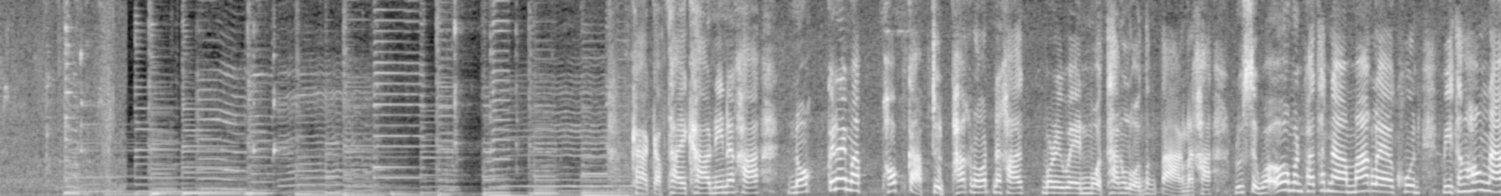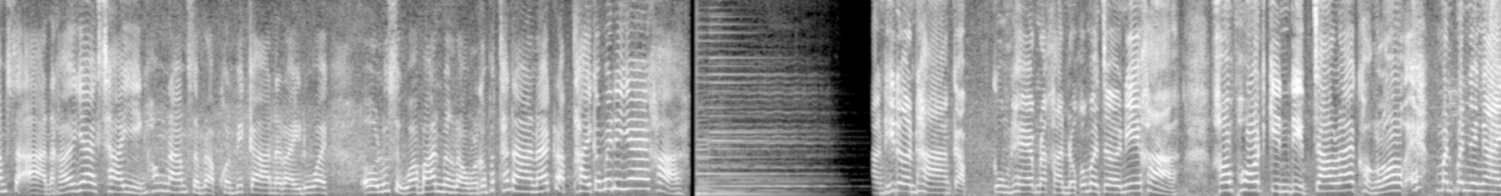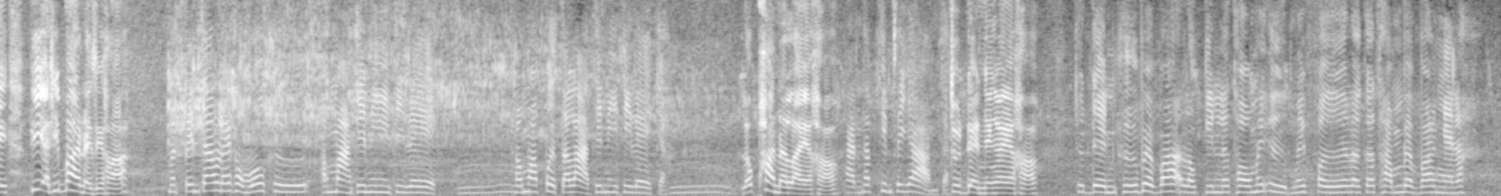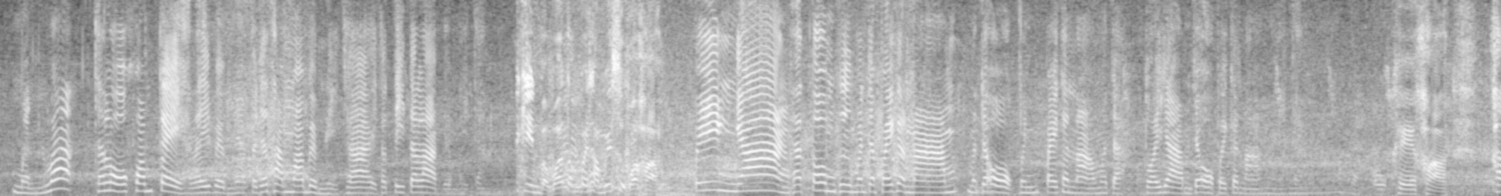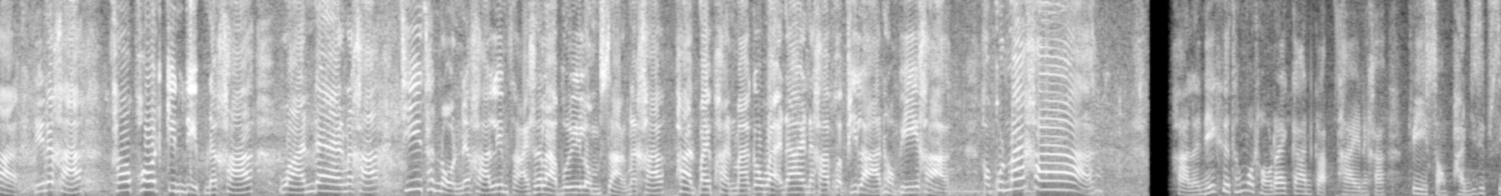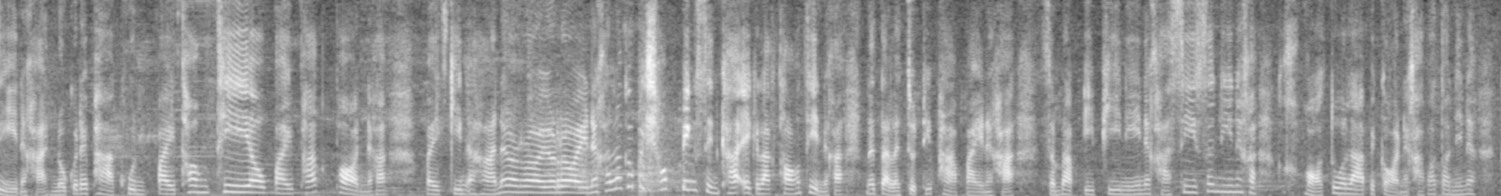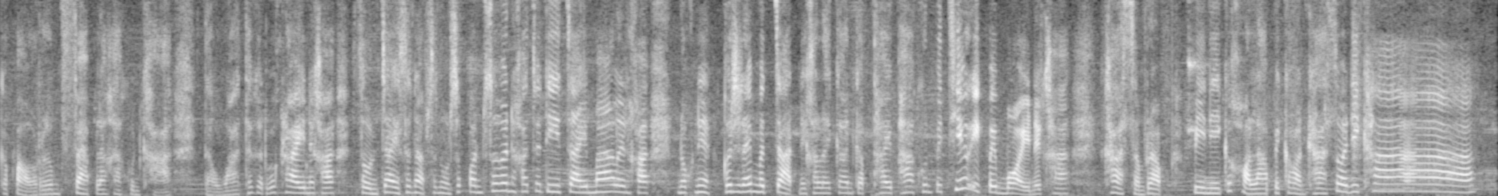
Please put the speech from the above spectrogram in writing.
ค่ะกับไทยคราวนี้นะคะ นกก็ได้มาพบกับจุดพักรถนะคะ บริเวณหมวดทางหลวงต่างๆนะคะ รู้สึกว่าเออมันพัฒนามากเลยอะคุณมีทั้งห้องน้ำสะอาดนะคะ แยกชายหญิงห้องน้ำสำหรับคนพิการอะไรด้วยเออรู้สึกว่าบ้านเมืองเรามันก็พัฒนานะกลับไทยก็ไม่ได้แย่ค่ะหลังที่เดินทางกับกรุงเทพนะคะ นกก็มาเจอนี่ค่ะข้าวโพดกินดิบเจ้าแรกของโลกเอ๊ะมันเป็นยังไงพี่อธิบายหน่อยสิคะ มันเป็นเจ้าแรกของโลกคือเอามาที่นี่ที่เลขเขามาเปิดตลาดที่นี่ที่เลขจ้ะแล้วพันธุ์อะไรอะคะ พันทับทิมสยามจ้ะจุดเด่นยังไงอะคะ จุดเด่นคือแบบว่าเรากินแล้วท้องไม่อืดไม่เฟ้อแล้วก็ทำแบบว่าไงล่ะ เหมือนว่าชะลอความแก่อะไรแบบเนี้ยก็จะทำมาแบบนี้ใช่ก็ตีตลาดแบบนี้จ้ะกินแบบว่าต้องไปทำให้สุกอะค่ะ ปิ้งย่างถ้าต้มคือมันจะไปกับน้ำมันจะออกเป็นไปกับน้ำอะจ้ะตัวยามันจะออกไปกับน้ำอย่างเงี้ยจ้ะ โอเคค่ะ ค่ะนี่นะคะข้าวโพดกินดิบนะคะ หวานแดงนะคะ ที่ถนนนะคะริมสายสระบุรีหล่มสักนะคะ ผ่านไปผ่านมาก็แวะได้นะคะ กับที่ร้านของพี่ค่ะ ขอบคุณมากค่ะ ค่ะและนี่คือทั้งหมดของรายการกลับไทยนะคะ ปี 2024 นะคะ นกก็ได้พาคุณไปท่องเที่ยวไปพักผ่อนนะคะ ไปกินอาหารอร่อยๆนะคะ แล้วก็ไปช้อปปิ้งสินค้าเอกลักษณ์ท้องถิ่นนะคะ ในแต่ละจุดที่พาไปนะคะสำหรับ EP นี้นะคะซีซั่นนี้นะคะก็ขอตัวลาไปก่อนนะคะ เพราะตอนนี้เนี่ยกระเป๋าเริ่มแฟบแล้วค่ะคุณขาแต่ว่าถ้าเกิดว่าใครนะคะ สนใจสนับสนุนสปอนเซอร์นะคะ จะดีใจมากเลยนะคะ นกเนี่ยก็จะได้มาจัดในะะรายการกับไทยพาคุณไปเที่ยวอีกไปบ่อยนะคะ ค่ะสำหรับปีนี้ก็ขอลาไปก่อนค่ะ สวัสดีค่ะ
